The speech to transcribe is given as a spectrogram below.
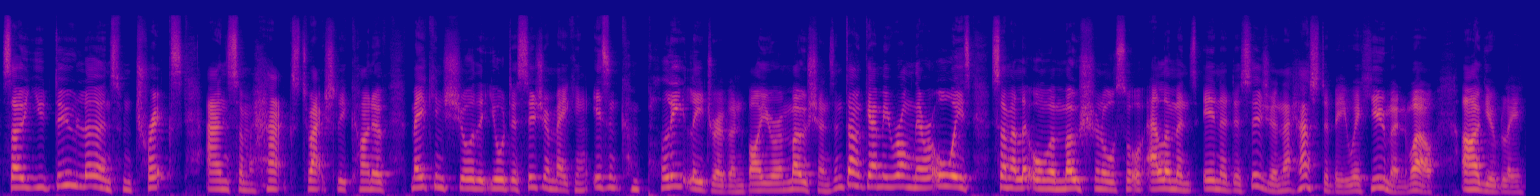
So you do learn some tricks and some hacks to actually kind of making sure that your decision making isn't completely driven by your emotions. And don't get me wrong, there are always some little emotional sort of elements in a decision. There has to be. We're human. Well, arguably,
